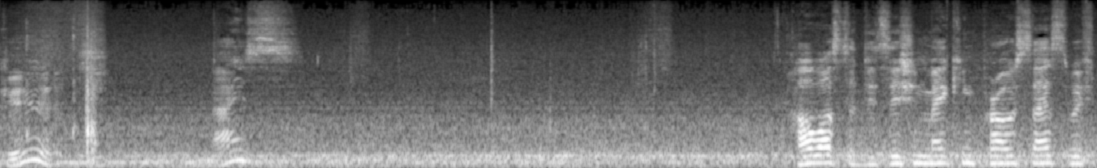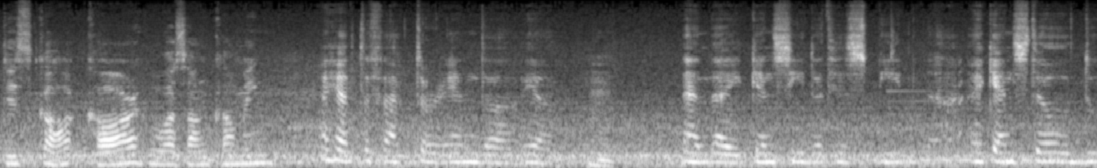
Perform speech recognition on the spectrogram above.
Okay. Good. Nice. How was the decision making process with this car, car who was oncoming? I had to factor in the yeah, Hmm. and I can see that his speed. I can still do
